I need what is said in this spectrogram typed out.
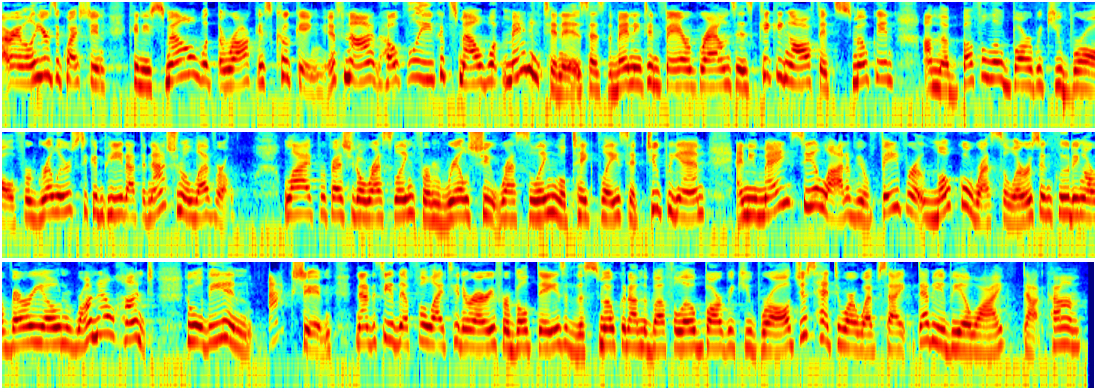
All right, well, here's a question. Can you smell what The Rock is cooking? If not, hopefully you could smell what Mannington is, as the Mannington Fairgrounds is kicking off its smoking on the Buffalo Barbecue Brawl for grillers to compete at the national level. Live professional wrestling from Real Shoot Wrestling will take place at 2 p.m., and you may see a lot of your favorite local wrestlers, including our very own Ronell Hunt, who will be in action. Now, to see the full itinerary for both days of the Smoking on the Buffalo Barbecue Brawl, just head to our website, WBOY.com.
